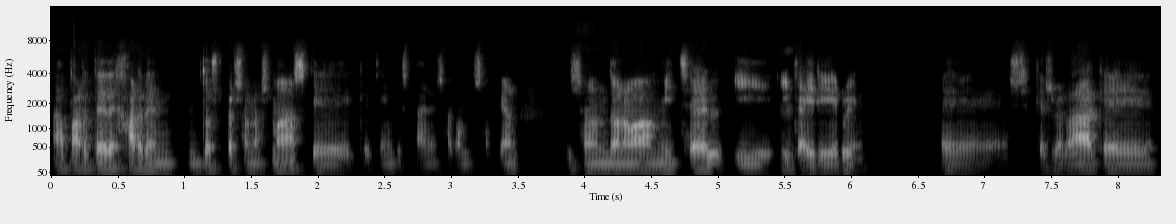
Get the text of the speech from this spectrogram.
aparte de Harden, dos personas más que, que tienen que estar en esa conversación y son Donovan Mitchell y, y Ujú. Kyrie Irving. Eh, sí que es verdad que,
